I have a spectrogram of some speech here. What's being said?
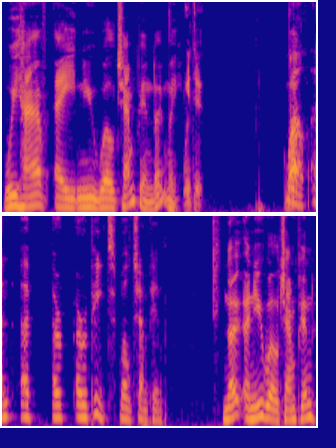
we have a new world champion, don't we? We do. Well, and a, a, a repeat world champion. No, a new world champion.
